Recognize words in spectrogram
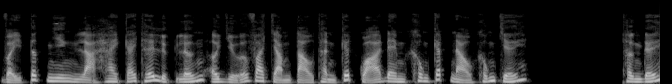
vậy tất nhiên là hai cái thế lực lớn ở giữa va chạm tạo thành kết quả đem không cách nào khống chế. Thần đế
